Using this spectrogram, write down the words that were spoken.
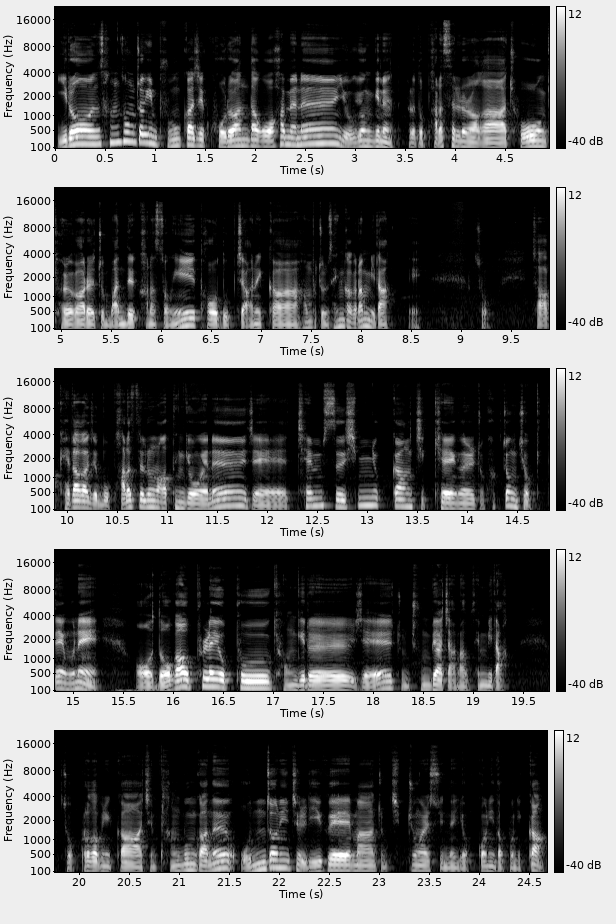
이런 상성적인 부분까지 고려한다고 하면은 이 경기는 그래도 바르셀로나가 좋은 결과를 좀 만들 가능성이 더 높지 않을까 한번 좀 생각을 합니다. 네. 자, 게다가 이제 뭐 바르셀로나 같은 경우에는 이제 챔스 16강 직행을 좀 확정 지었기 때문에 어, 너가웃 플레이오프 경기를 이제 좀 준비하지 않아도 됩니다. 그래서 그러다 보니까 지금 당분간은 온전히 지 리그에만 좀 집중할 수 있는 여건이다 보니까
